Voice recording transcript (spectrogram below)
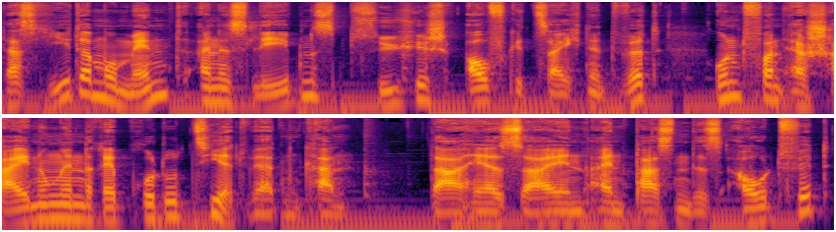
dass jeder Moment eines Lebens psychisch aufgezeichnet wird und von Erscheinungen reproduziert werden kann. Daher seien ein passendes Outfit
